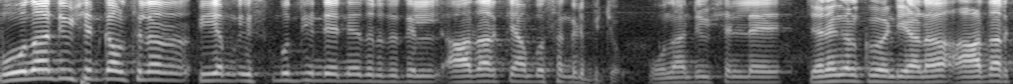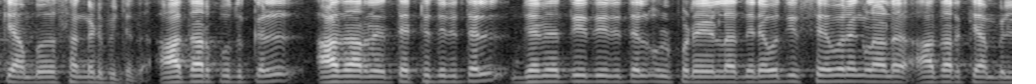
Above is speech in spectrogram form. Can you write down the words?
മൂന്നാം ഡിവിഷൻ കൗൺസിലർ പി എം ഇസ്മുദ്ദീന്റെ നേതൃത്വത്തിൽ ആധാർ ക്യാമ്പ് സംഘടിപ്പിച്ചു. മൂന്നാം ഡിവിഷനിലെ ജനങ്ങൾക്ക് വേണ്ടിയാണ് ആധാർ ക്യാമ്പ് സംഘടിപ്പിച്ചത്. ആധാർ പുതുക്കൽ ആധാറിൽ തെറ്റുതിരുത്തൽ ജനനത്തി തിരുത്തൽ ഉൾപ്പെടെയുള്ള നിരവധി സേവനങ്ങളാണ് ആധാർ ക്യാമ്പിൽ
